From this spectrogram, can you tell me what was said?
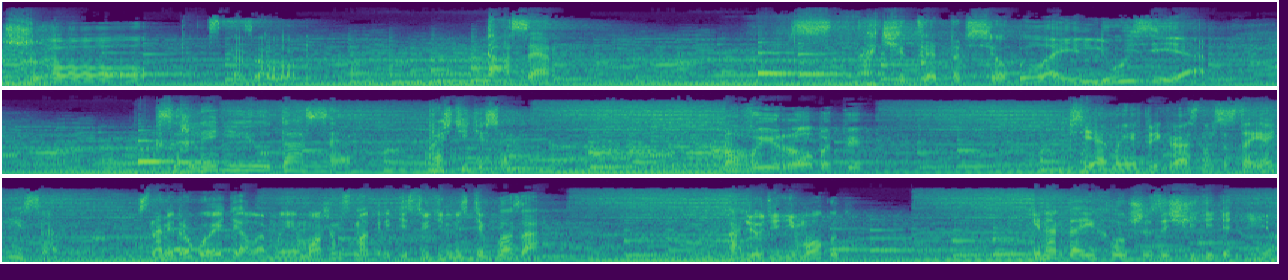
«Джоб», — сказал он. «Да, сэр?» Значит, это все была иллюзия? К сожалению, да, сэр. Простите, сэр. А вы роботы? Все мы в прекрасном состоянии, сэр. С нами другое дело. Мы можем смотреть действительности в глаза. А люди не могут. Иногда их лучше защитить от нее.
